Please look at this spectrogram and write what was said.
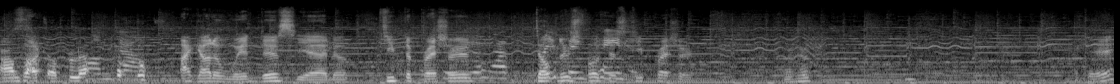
I'm Fuck. about to blow. I gotta win this. Yeah, I know. Keep the pressure. You Don't lose focus. painted. Keep pressure. Mhm. Okay.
